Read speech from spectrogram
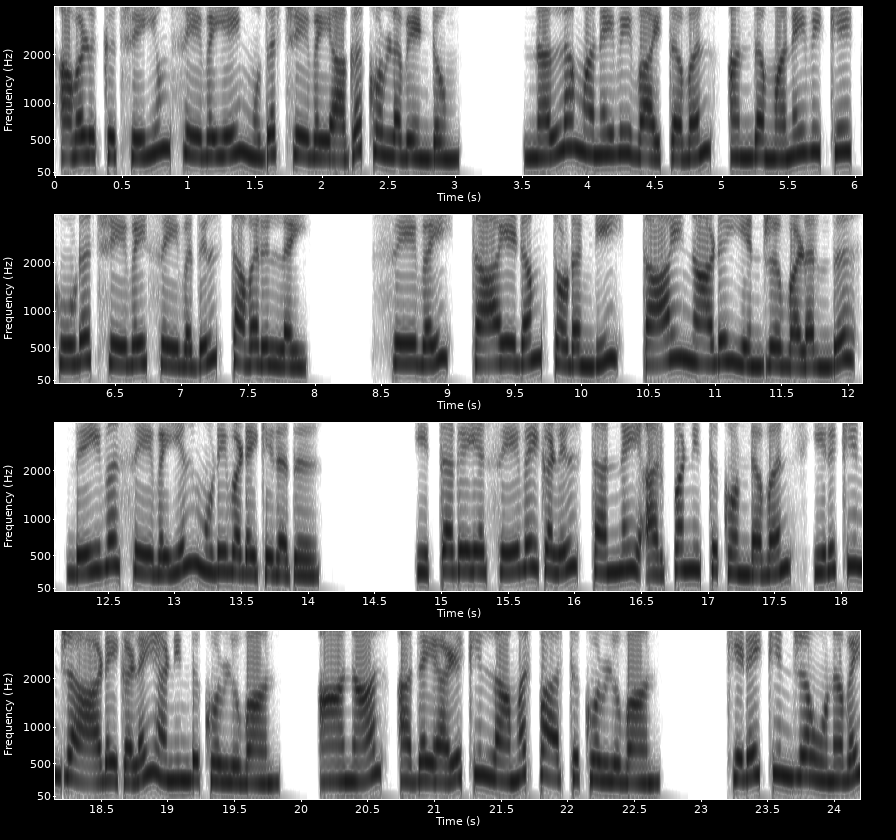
அவளுக்கு செய்யும் சேவையை முதற் சேவையாக கொள்ள வேண்டும். நல்ல மனைவி வாய்த்தவன் அந்த மனைவிக்கே கூட சேவை செய்வதில் தவறில்லை. சேவை தாயிடம் தொடங்கி தாய் நாடு என்று வளர்ந்து தெய்வ சேவையில் முடிவடைகிறது. இத்தகைய சேவைகளில் தன்னை அர்ப்பணித்துக் கொண்டவன் இருக்கின்ற ஆடைகளை அணிந்து கொள்ளுவான். ஆனால் அதை அழுக்கில்லாமற் பார்த்து கொள்ளுவான். கிடைக்கின்ற உணவை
